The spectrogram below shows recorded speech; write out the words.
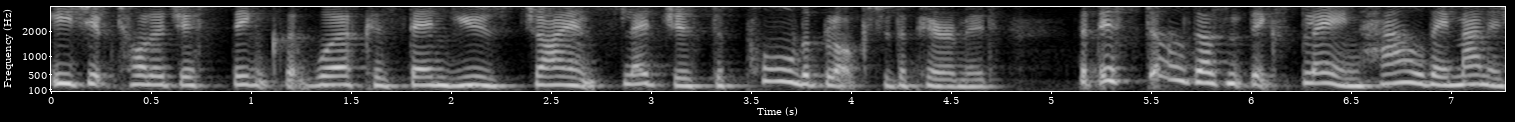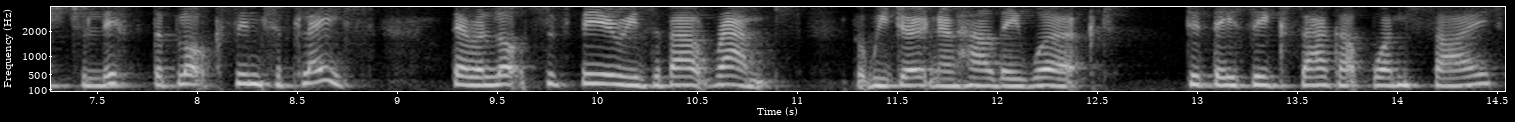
Egyptologists think that workers then used giant sledges to pull the blocks to the pyramid, but this still doesn't explain how they managed to lift the blocks into place. There are lots of theories about ramps, but we don't know how they worked. Did they zigzag up one side?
